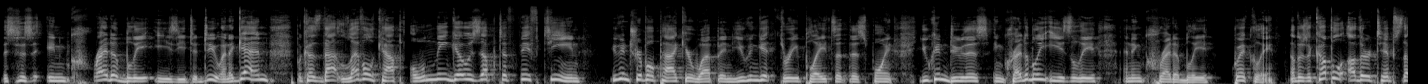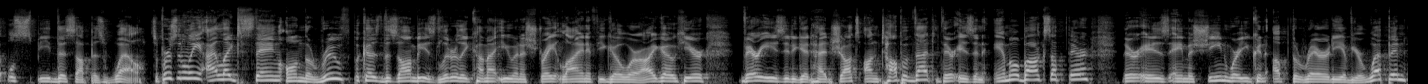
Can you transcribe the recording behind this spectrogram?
This is incredibly easy to do. And again, because that level cap only goes up to 15, you can triple pack your weapon. You can get three plates at this point. You can do this incredibly easily and incredibly quickly. Now there's a couple other tips that will speed this up as well. So personally, I liked staying on the roof because the zombies literally come at you in a straight line if you go where I go here. Very easy to get headshots. On top of that, there is an ammo box up there. There is a machine where you can up the rarity of your weapon.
